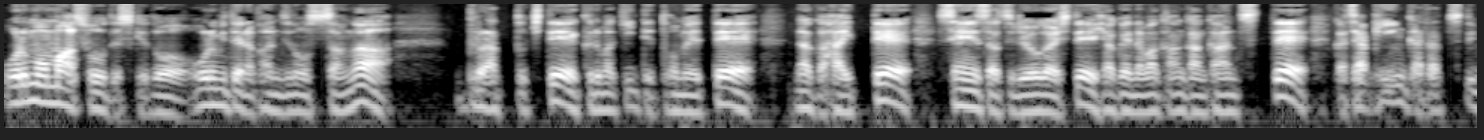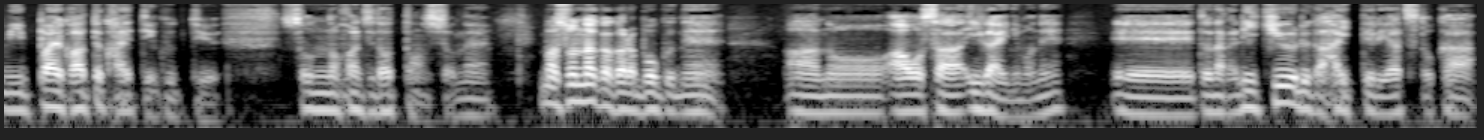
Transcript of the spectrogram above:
俺もまあそうですけど、俺みたいな感じのおっさんが、ブラッと来て、車切って止めて、中入って、千円札両替して、100円玉カンカンカンつって、ガチャピンガタッつっていっぱい買って帰っていくっていう、そんな感じだったんですよね。まあその中から僕ね、あの、青さ以外にもね、えっ、ー、と、なんかリキュールが入ってるやつとか、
